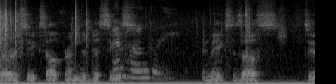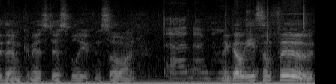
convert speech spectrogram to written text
Whoever seeks help from the deceased and makes his oaths to them commits disbelief, and so on. Dad, I'm hungry. Then go eat some food.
